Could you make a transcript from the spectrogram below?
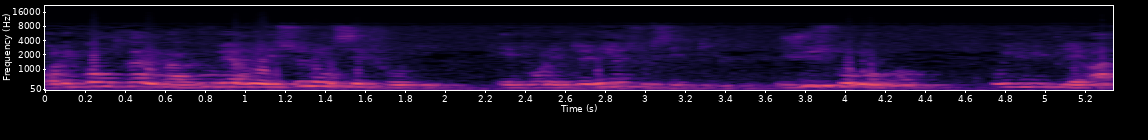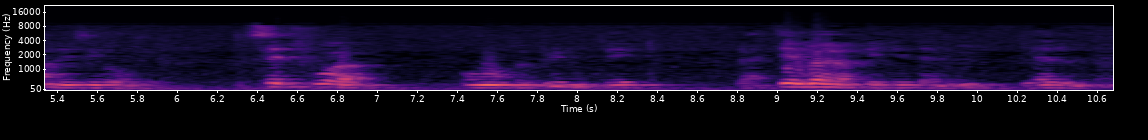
pour les contraindre à gouverner selon ses folies et pour les tenir sous ses pieds, jusqu'au moment où il lui plaira de les égorger. Cette fois, on n'en peut plus douter, la terreur est établie et à deux pas.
